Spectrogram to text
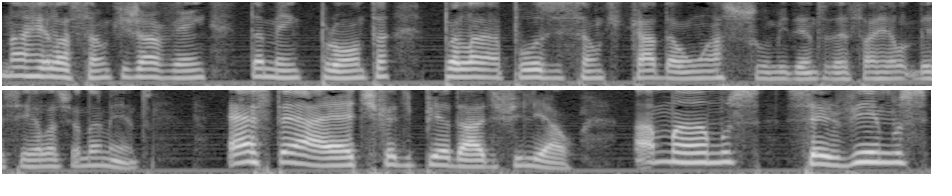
na relação que já vem também pronta pela posição que cada um assume dentro dessa, desse relacionamento. Esta é a ética de piedade filial amamos, servimos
